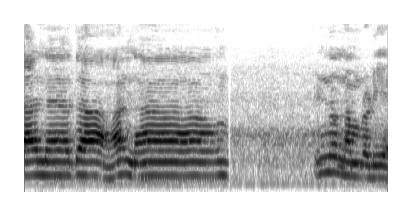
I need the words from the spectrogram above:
தனதானா இன்னும் நம்மளுடைய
